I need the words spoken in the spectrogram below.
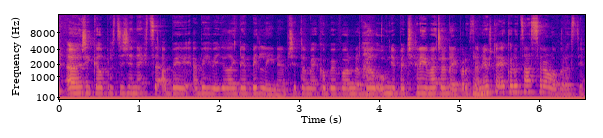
Uh, říkal prostě, že nechce, aby, abych věděla, kde bydlí, ne? Přitom jako by on byl u mě pečený, vařený, prostě. Mm. Mě už to jako docela sralo prostě.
